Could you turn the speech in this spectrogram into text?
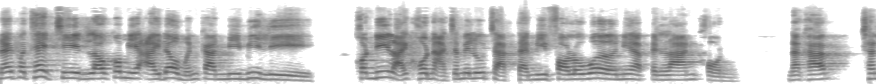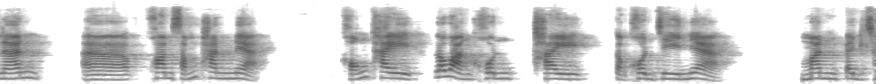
ในประเทศจีนเราก็มีไอดอลเหมือนกันมีมิลี คนนี้หลายคนอาจจะไม่รู้จักแต่มี follower เนี่ยเป็นล้านคนนะครับ ฉะนั้นความสัมพันธ์เนี่ยของไทยระหว่างคนไทยกับคนจีนเนี่ยมันเป็นเฉ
